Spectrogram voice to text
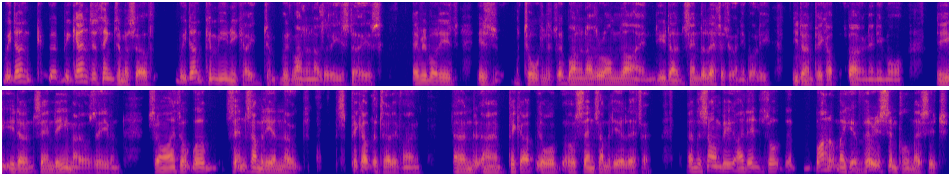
we don't uh, began to think to myself, we don't communicate to, with one another these days. Everybody is, is talking to one another online. You don't send a letter to anybody. You don't pick up the phone anymore. You, you don't send emails even. So I thought, well, send somebody a note. Pick up the telephone and uh, pick up or or send somebody a letter. And the song, be, I then thought that why not make it a very simple message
